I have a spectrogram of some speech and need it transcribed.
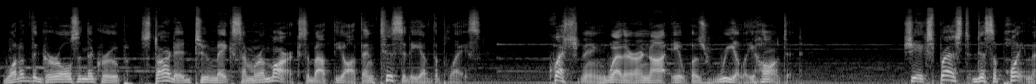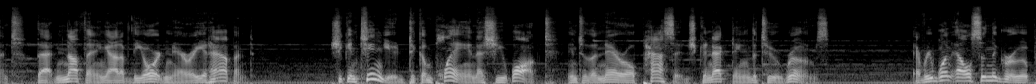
one of the girls in the group started to make some remarks about the authenticity of the place, questioning whether or not it was really haunted. She expressed disappointment that nothing out of the ordinary had happened. She continued to complain as she walked into the narrow passage connecting the two rooms. Everyone else in the group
